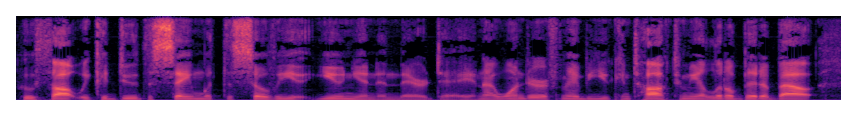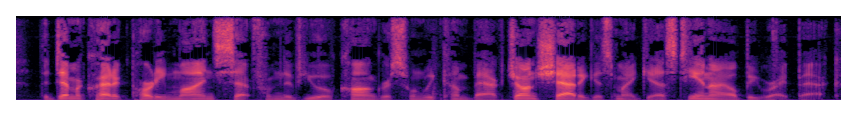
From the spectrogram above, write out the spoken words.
who thought we could do the same with the Soviet Union in their day? And I wonder if maybe you can talk to me a little bit about the Democratic Party mindset from the view of Congress when we come back. John Shadegg is my guest. He and I will be right back.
